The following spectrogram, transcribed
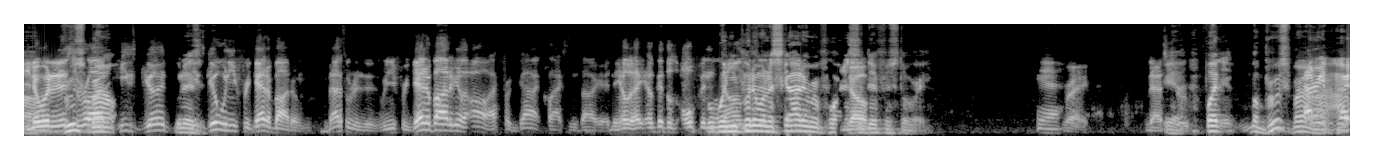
You know what it is, Bruce Rob? Brown- He's good. What is He's it? good when you forget about him. That's what it is. When you forget about him, you're like, oh, I forgot Claxton's out here. And he'll he'll get those open. but when you put him on a scouting report, it's No. a different story. yeah. right, that's Yeah, true. but but Bruce Brown, Scouting I- report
